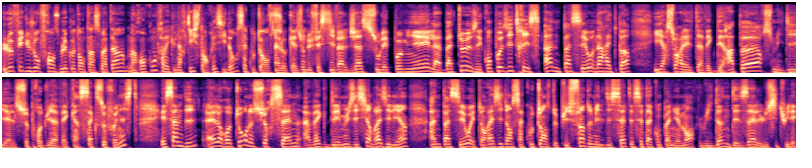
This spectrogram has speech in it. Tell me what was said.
Le fait du jour France Bleu Cotentin ce matin, ma rencontre avec une artiste en résidence à Coutances. À l'occasion du festival Jazz sous les pommiers, la batteuse et compositrice Anne Passeo n'arrête pas. Hier soir, elle était avec des rappeurs. Ce midi, elle se produit avec un saxophoniste. Et samedi, elle retourne sur scène avec des musiciens brésiliens. Anne Passeo est en résidence à Coutances depuis fin 2017 et cet accompagnement lui donne des ailes, Lucie Tuilé.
